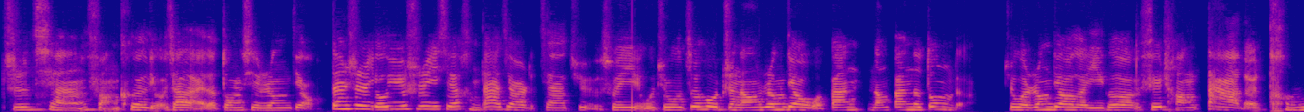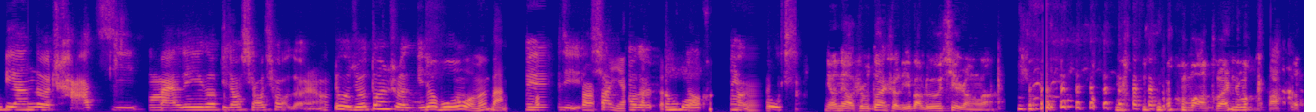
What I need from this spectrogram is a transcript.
之前访客留下来的东西扔掉，但是由于是一些很大件儿的家具，所以我就最后只能扔掉我搬能搬得动的。就我扔掉了一个非常大的藤编的茶几，买了一个比较小巧的，然后就我觉得断舍离，要不我们把自己想要的生活可能有构想。鸟鸟是不是断舍离把路由器扔了？网突然这么卡了。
